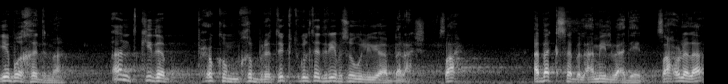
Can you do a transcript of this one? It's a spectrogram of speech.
يبغى خدمة. أنت كذا بحكم خبرتك تقول تدري بسوي لي إياها ببلاش صح؟ أبكسب العميل بعدين صح ولا لا؟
